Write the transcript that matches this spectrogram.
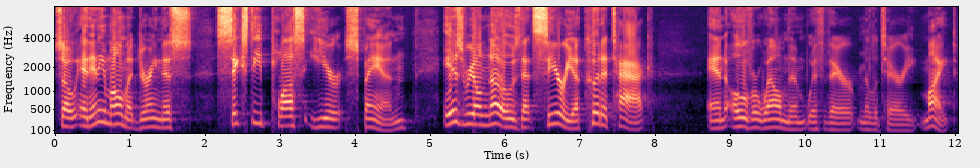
So, at any moment during this 60 plus year span, Israel knows that Syria could attack and overwhelm them with their military might.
